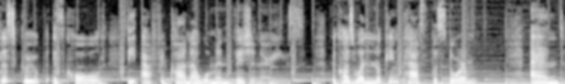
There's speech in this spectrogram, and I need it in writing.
This group is called the Africana Women Visionaries because we're looking past the storm and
